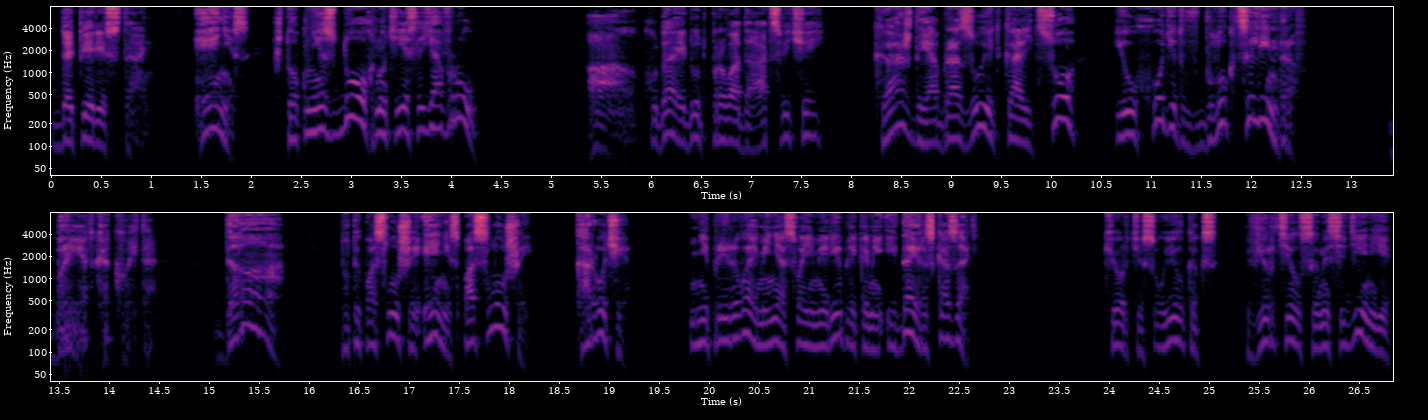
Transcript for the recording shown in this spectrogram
Да перестань. Энис, чтоб не сдохнуть, если я вру. А куда идут провода от свечей? Каждый образует кольцо и уходит в блок цилиндров. Бред какой-то. Да. Ну ты послушай, Энис, послушай. Короче, не прерывай меня своими репликами и дай рассказать. Кертис Уилкокс вертелся на сиденье,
